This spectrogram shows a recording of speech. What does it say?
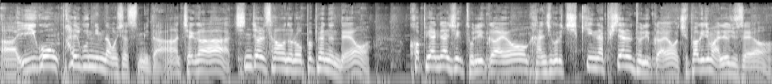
아, 2089님 나오셨습니다. 제가 친절 사원으로 뽑혔는데요. 커피 한 잔씩 돌릴까요? 간식으로 치킨이나 피자를 돌릴까요? 쥐파기 좀 알려주세요.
